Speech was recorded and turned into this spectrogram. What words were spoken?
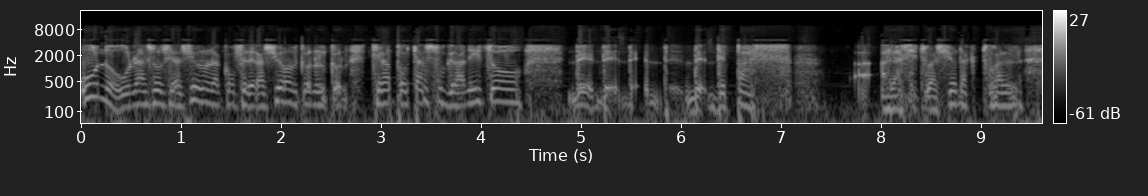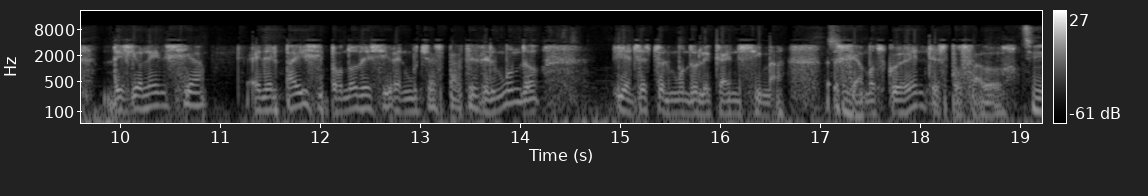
uno, una asociación, una confederación con, el- con- quiere aportar su granito de, de, de- paz a la situación actual de violencia en el país y por no decir en muchas partes del mundo, y entonces todo el mundo le cae encima. Seamos coherentes, por favor. Sí,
